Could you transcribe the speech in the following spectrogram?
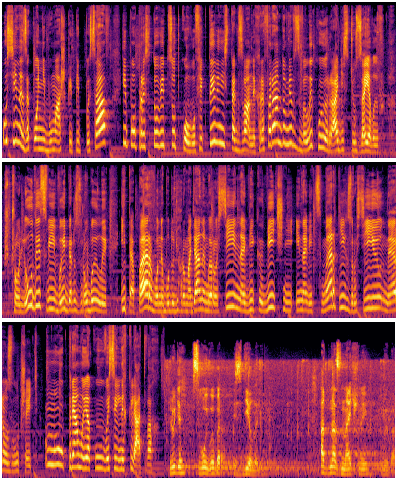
Усі незаконні бумажки підписав і, попри 100% фіктивність так званих референдумів, з великою радістю заявив, що люди свій вибір зробили, і тепер вони будуть громадянами Росії на віки вічні, і навіть смерть їх з Росією не розлучить. Ну прямо як у весільних клятвах. Люди свой выбор сделали. Однозначный выбор.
